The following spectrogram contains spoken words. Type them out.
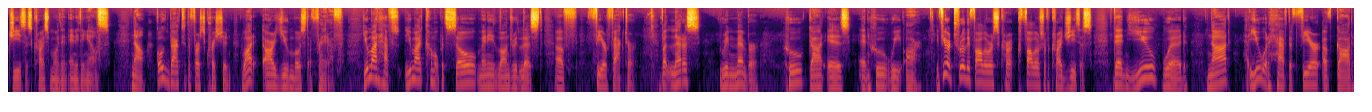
Jesus Christ more than anything else. Now, going back to the first question, what are you most afraid of? You might have you might come up with so many laundry list of fear factor. But let us remember who God is and who we are. If you are truly followers followers of Christ Jesus, then you would not you would have the fear of God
